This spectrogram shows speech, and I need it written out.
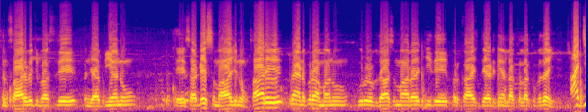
ਸੰਸਾਰ ਵਿੱਚ ਵਸਦੇ ਪੰਜਾਬੀਆਂ ਨੂੰ ਤੇ ਸਾਡੇ ਸਮਾਜ ਨੂੰ ਸਾਰੇ ਭੈਣ ਭਰਾਵਾਂ ਨੂੰ ਗੁਰੂ ਰਵਿਦਾਸ ਮਹਾਰਾਜ ਜੀ ਦੇ ਪ੍ਰਕਾਸ਼ ਦਿਹਾੜੇ ਦੀਆਂ ਲੱਖ ਲੱਖ ਵਧਾਈਆਂ ਅੱਜ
